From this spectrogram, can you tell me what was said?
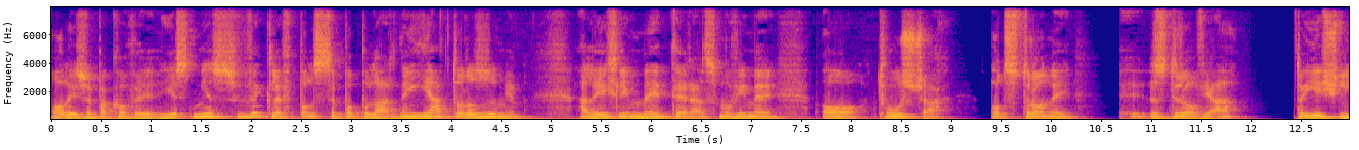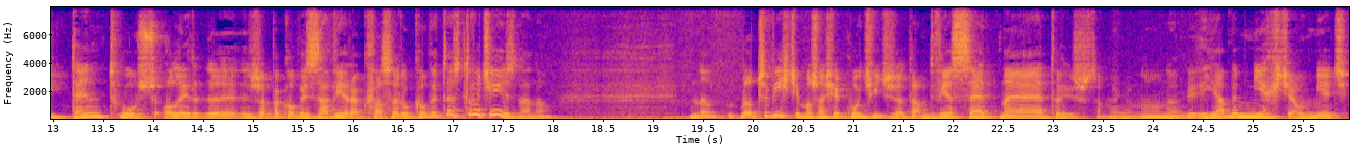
olej rzepakowy jest niezwykle w Polsce popularny. Ja to rozumiem. Ale jeśli my teraz mówimy o tłuszczach od strony zdrowia, to jeśli ten tłuszcz, olej e, rzepakowy zawiera kwas erukowy, to jest trucizna. No. No, oczywiście można się kłócić, że tam dwie setne to już. No, no, ja bym nie chciał mieć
